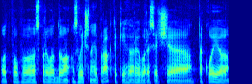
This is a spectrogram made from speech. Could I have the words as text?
От з приводу звичної практики, Георгій Борисович, е, такою, е,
